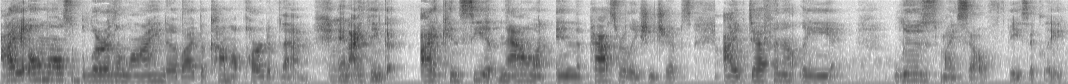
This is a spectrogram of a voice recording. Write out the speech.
I almost blur the line of I become a part of them. And I mm-hmm. think I can see it now in the past relationships. I've definitely lose myself basically.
